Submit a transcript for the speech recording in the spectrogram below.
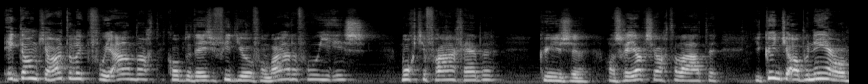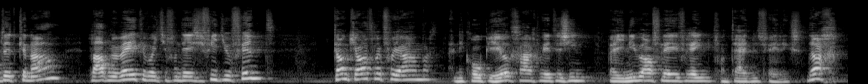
Ik dank je hartelijk voor je aandacht. Ik hoop dat deze video van waarde voor je is. Mocht je vragen hebben, kun je ze als reactie achterlaten. Je kunt je abonneren op dit kanaal. Laat me weten wat je van deze video vindt. Dank je hartelijk voor je aandacht en ik hoop je heel graag weer te zien bij een nieuwe aflevering van Tijd met Felix. Dag!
